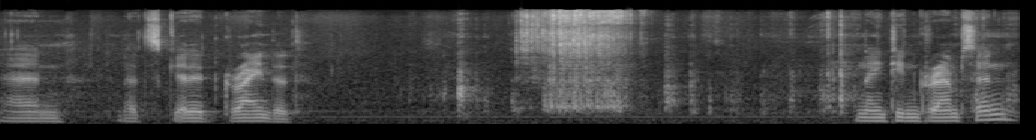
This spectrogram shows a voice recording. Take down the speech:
and let's get it grinded. 19 grams in.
